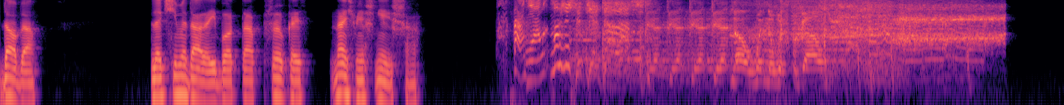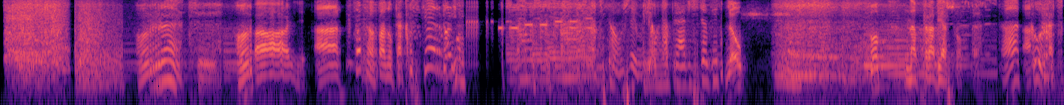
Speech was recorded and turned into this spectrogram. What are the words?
Dobra. Lecimy dalej, bo ta przeróbka jest najśmieszniejsza. Wspaniale. Możesz... Wypierdalasz! Get, O rety. O... Panie. A kto to panu tak skierdoli? Zdążymy ją naprawić do wir... Nope. Bob naprawia szopę. Tak, akurat.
